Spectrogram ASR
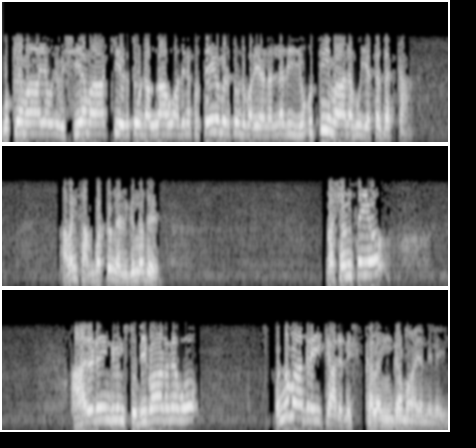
മുഖ്യമായ ഒരു വിഷയമാക്കി എടുത്തുകൊണ്ട് അള്ളാഹു അതിനെ പ്രത്യേകം എടുത്തുകൊണ്ട് പറയാണ് അല്ലത് യുത്തിമാലഹു യഥക്ക അവൻ സമ്പത്ത് നൽകുന്നത്. പ്രശംസയോ? ആരുടെയെങ്കിലും സ്തുതിപാഠനവോ? ഒന്നും ആഗ്രഹിക്കാതെ നിഷ്കളങ്കമായ നിലയിൽ.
